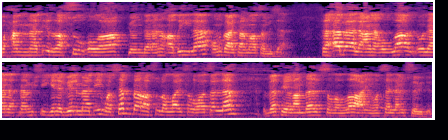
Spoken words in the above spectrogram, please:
Muhammədi rasul olaraq göndərənin adı ilə onu qaytarmalısan bizə. Fəəbə lənəhullah, o lənətlənmişdi, yenə vermədi və səbbə Rasulallah s.ə.v və Peyğəmbər s.ə.v söydü.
